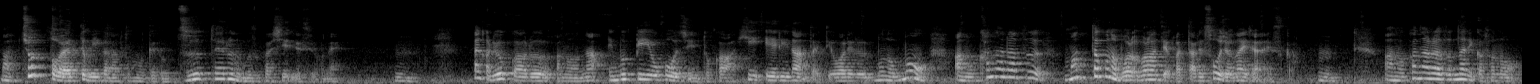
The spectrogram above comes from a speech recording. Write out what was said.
まあちょっとはやってもいいかなと思うけどずっとやるの難しいですよね。うん。だかよくあるあのな MPO 法人とか非営利団体と言われるものもあの必ず全くのボランティアかってあれそうじゃないじゃないですか、うん、あの必ず何かその,、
